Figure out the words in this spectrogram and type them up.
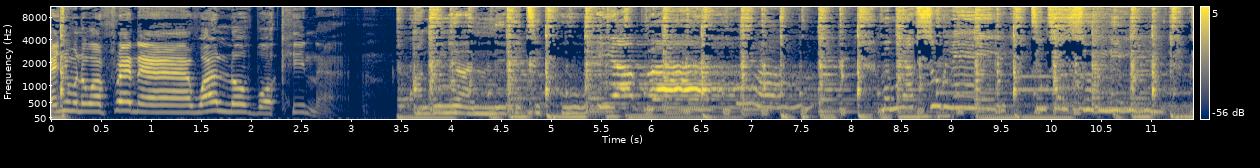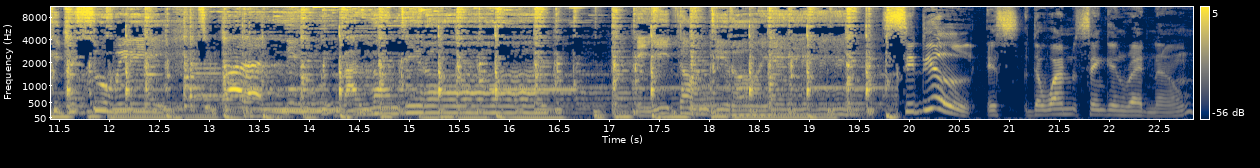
And you know, my friend, uh, one love Burkina. Andunya ni ketipu yaba. Mamia suli, tintin suli, kiji suli, tipalani. Balandiro, idondiro, yeah. Sidil is the one singing right now.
